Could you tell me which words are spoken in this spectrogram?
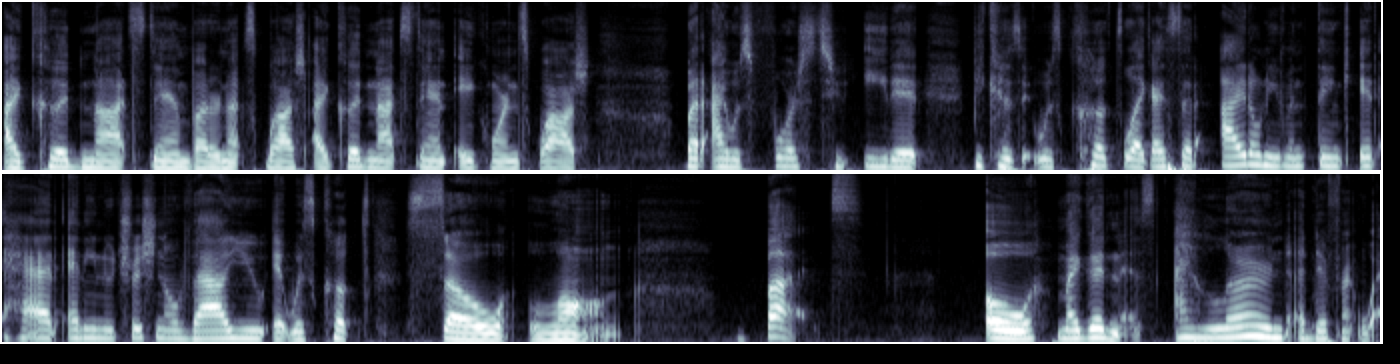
I could not stand butternut squash. I could not stand acorn squash, but I was forced to eat it because it was cooked. Like I said, I don't even think it had any nutritional value. It was cooked so long. But oh my goodness, I learned a different way.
